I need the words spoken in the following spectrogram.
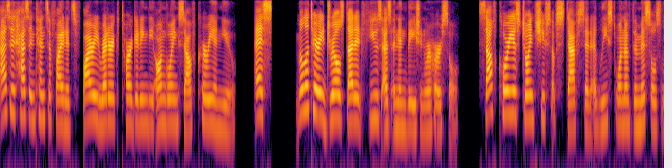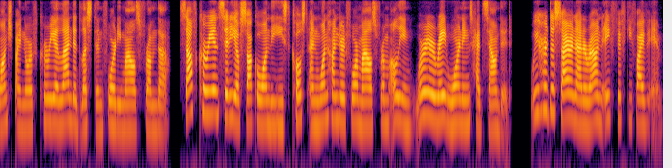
as it has intensified its fiery rhetoric targeting the ongoing South Korean U.S. military drills that it views as an invasion rehearsal. South Korea's Joint Chiefs of Staff said at least one of the missiles launched by North Korea landed less than 40 miles from the South Korean city of Sokcho on the east coast and 104 miles from Ulleung, where air raid warnings had sounded. We heard the siren at around 8.55 am,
